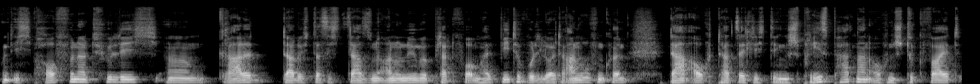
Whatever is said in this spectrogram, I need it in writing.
Und ich hoffe natürlich, ähm, gerade dadurch, dass ich da so eine anonyme Plattform halt biete, wo die Leute anrufen können, da auch tatsächlich den Gesprächspartnern auch ein Stück weit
